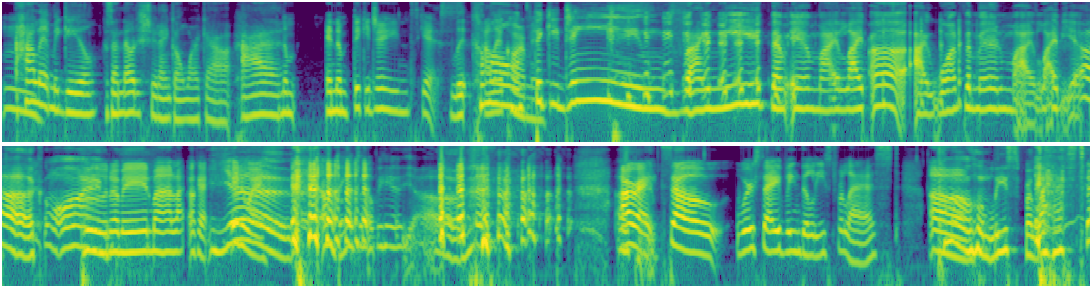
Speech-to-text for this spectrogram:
mm, Holla at me, Gil, because I know this shit ain't gonna work out. I And them thicky jeans, yes. Lit, come I'll on, thicky jeans. I need them in my life. Uh, I want them in my life. Yeah, come on. Put them in my life. Okay. Anyway. I'm dancing over here. Yeah. All right. So we're saving the least for last. Um, Come on, least for last.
